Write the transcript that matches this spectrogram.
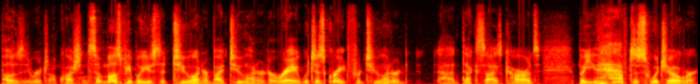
posed the original question. So most people use a 200 by 200 array, which is great for 200 uh, deck size cards, but you have to switch over.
